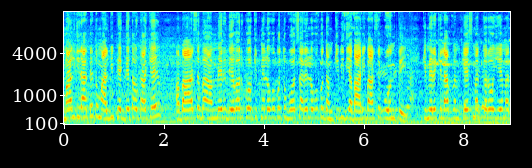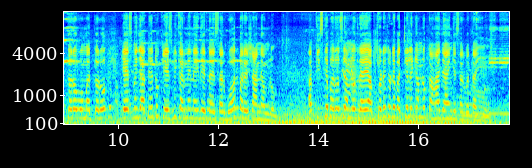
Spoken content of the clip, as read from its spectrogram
माल गिराते तो माल भी फेंक देता उठा के। अब बाहर से बा- मेरे देवर को कितने लोगों को तो बहुत सारे लोगों को धमकी भी दिया बारी बार से फ़ोन पे कि मेरे खिलाफ केस मत करो ये मत करो वो मत करो। केस में जाते हैं तो केस भी करने नहीं देता है सर बहुत परेशान है हम लोग। अब किसके भरोसे हम लोग रहे? अब छोटे छोटे बच्चे लेके हम लोग कहाँ जाएँगे सर बताइए?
